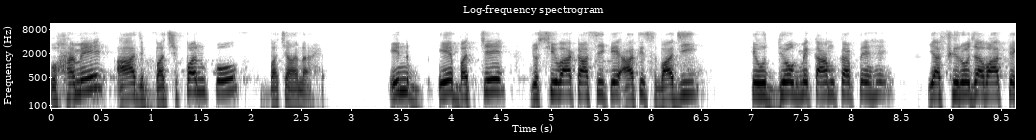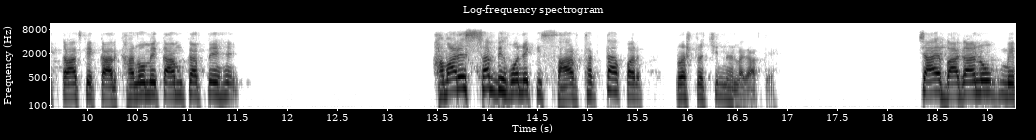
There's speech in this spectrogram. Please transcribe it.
तो हमें आज बचपन को बचाना है। इन ये बच्चे जो शिवाकाशी के आतिशबाजी के उद्योग में काम करते हैं या फिरोजाबाद के कांच के कारखानों में काम करते हैं, हमारे सभ्य होने की सार्थकता पर प्रश्न चिन्ह लगाते हैं। चाय बागानों में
